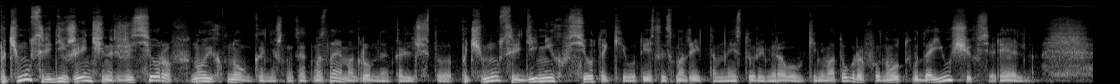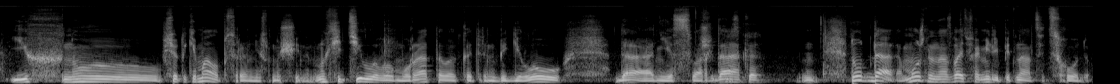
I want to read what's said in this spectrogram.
Почему среди женщин-режиссеров, ну их много, конечно, как мы знаем, огромное количество, почему среди них все-таки, вот если смотреть там на историю мирового кинематографа, ну вот выдающихся реально, их, ну, все-таки мало по сравнению с мужчинами. Ну, Хитилова, Муратова, Кэтрин Бегелоу, да, Аньес Сварда. Шиписка. Ну да, там можно назвать фамилии 15 сходу.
